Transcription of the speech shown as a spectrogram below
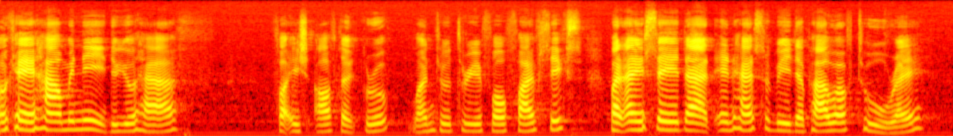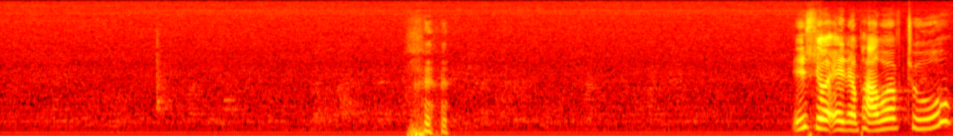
Okay, how many do you have for each of the group? One, two, three, four, five, six. But I say that n has to be the power of two, right? Is your n a power of two?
